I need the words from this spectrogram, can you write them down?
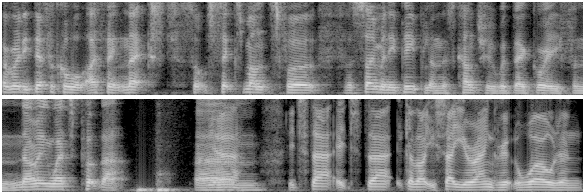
a really difficult, I think, next sort of six months for for so many people in this country with their grief and knowing where to put that. Yeah, Um, it's that. It's that. Like you say, you're angry at the world, and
